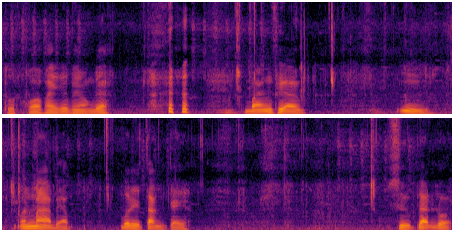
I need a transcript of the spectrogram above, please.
โทษขออภัยด้วยพี่น้องเด้อ บางเทื่ออืมมันมาแบบบ่ได้ตั้งใจ สืบรัดโดด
